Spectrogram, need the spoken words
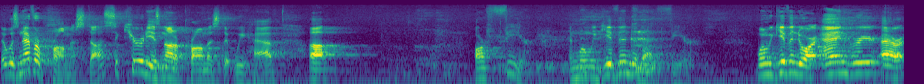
that was never promised us. Security is not a promise that we have. Uh, our fear. And when we give into that fear, when we give into our anger, our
